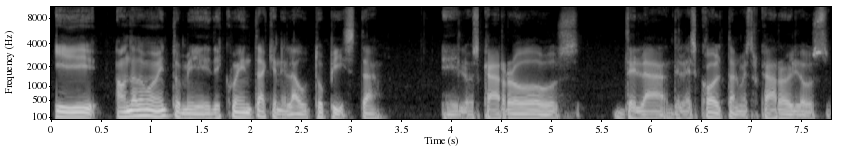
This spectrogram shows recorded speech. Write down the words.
Y a un dado momento me di cuenta que en la autopista eh, los carros de la, de la escolta, nuestro carro y los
